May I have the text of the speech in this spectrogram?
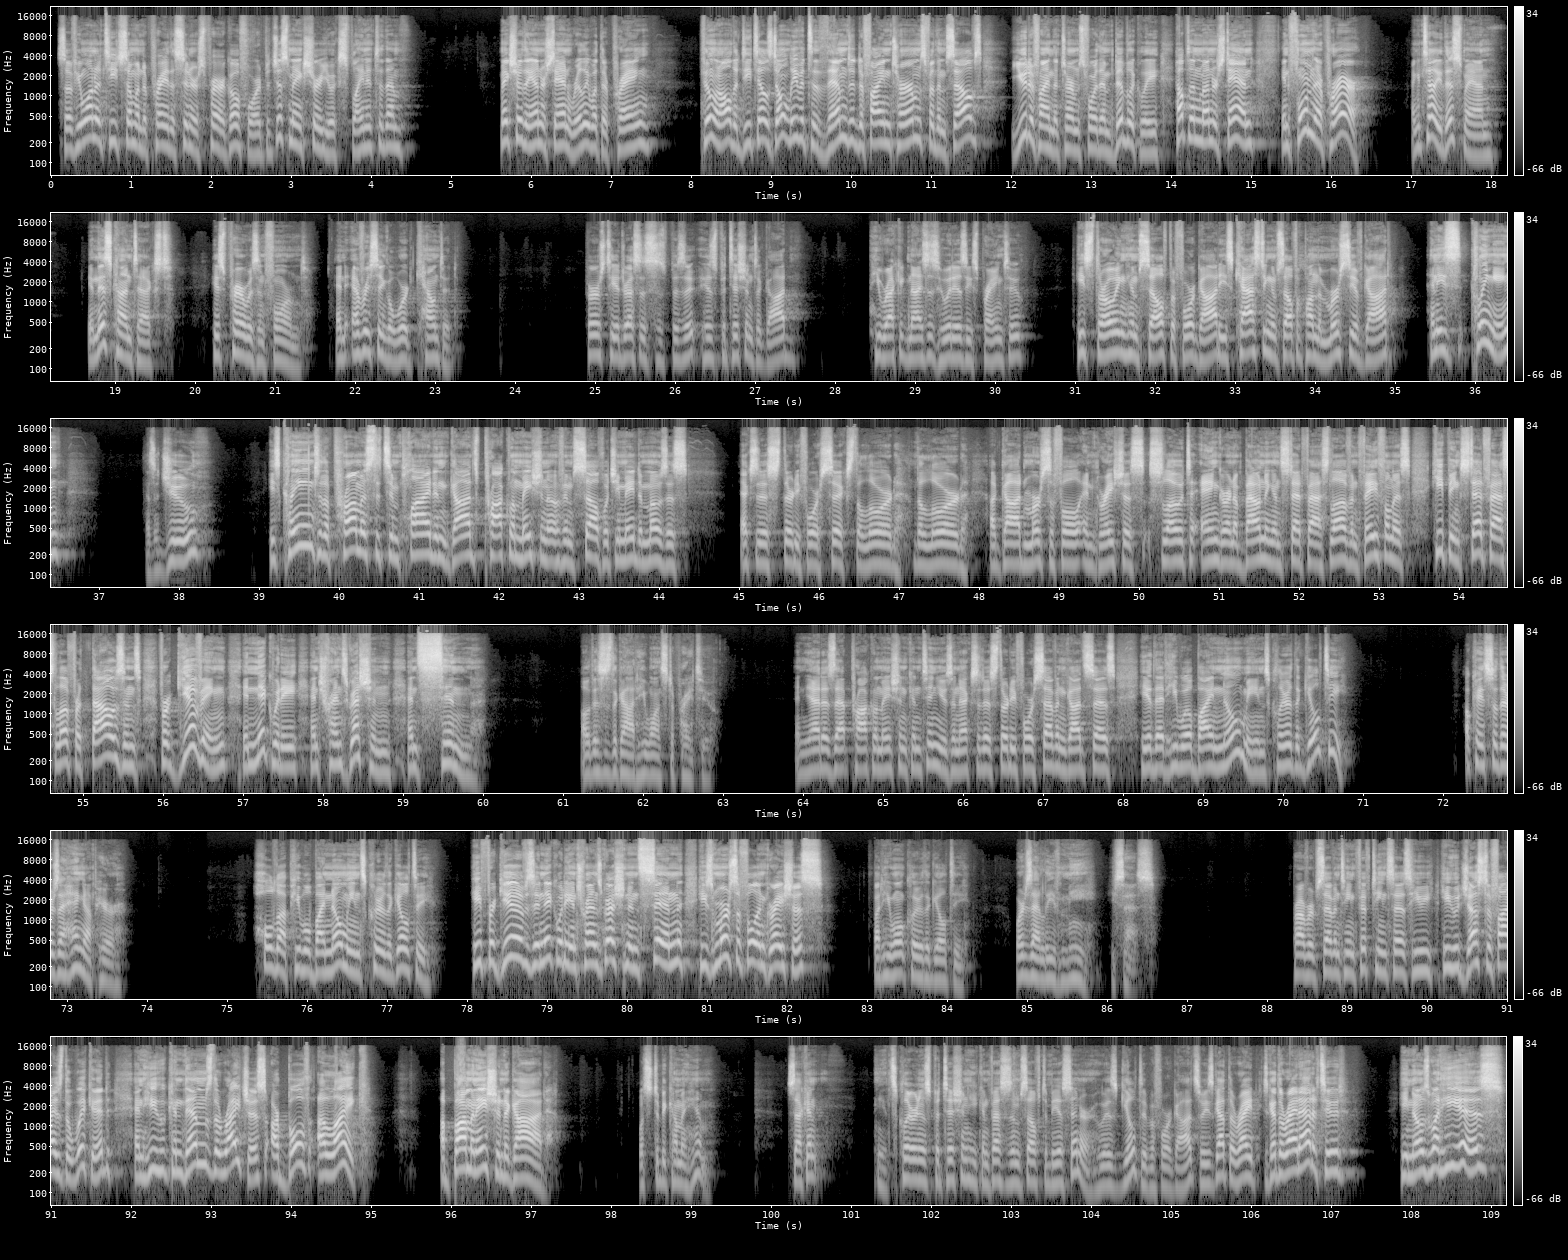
So if you want to teach someone to pray the sinner's prayer, go for it, but just make sure you explain it to them. Make sure they understand really what they're praying. Fill in all the details. Don't leave it to them to define terms for themselves. You define the terms for them biblically. Help them understand. Inform their prayer. I can tell you this man, in this context, his prayer was informed and every single word counted. First, he addresses his, his petition to God. He recognizes who it is he's praying to. He's throwing himself before God. He's casting himself upon the mercy of God. And he's clinging, as a Jew, he's clinging to the promise that's implied in God's proclamation of himself, which he made to Moses Exodus 34 6, the Lord, the Lord, a God merciful and gracious, slow to anger and abounding in steadfast love and faithfulness, keeping steadfast love for thousands, forgiving iniquity and transgression and sin. Oh, this is the God he wants to pray to. And yet, as that proclamation continues in Exodus 34 7, God says that he will by no means clear the guilty. Okay, so there's a hang up here. Hold up, he will by no means clear the guilty. He forgives iniquity and transgression and sin. He's merciful and gracious, but he won't clear the guilty. Where does that leave me? He says. Proverbs 17, 15 says, he, he who justifies the wicked and he who condemns the righteous are both alike abomination to God. What's to become of him? Second, it's clear in his petition he confesses himself to be a sinner who is guilty before God. So he's got the right, he's got the right attitude. He knows what he is.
